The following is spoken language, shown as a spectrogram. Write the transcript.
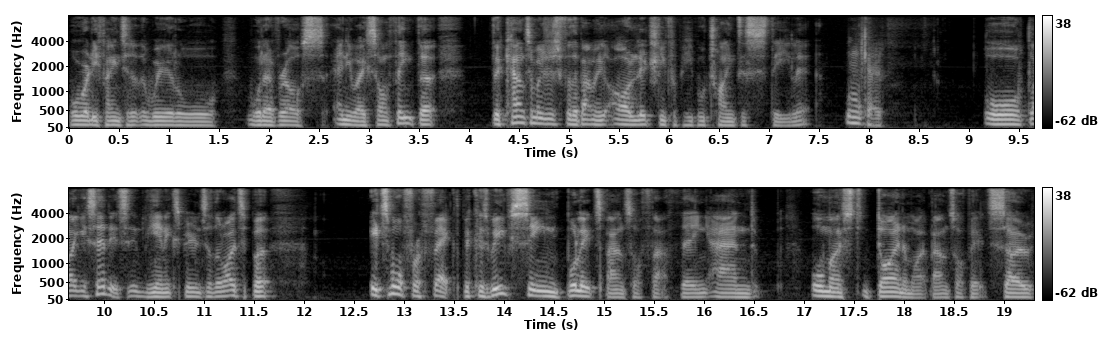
already fainted at the wheel or whatever else. Anyway, so I think that the countermeasures for the Batmobile are literally for people trying to steal it, Okay. or like you said, it's the inexperience of the writer, but it's more for effect because we've seen bullets bounce off that thing and almost dynamite bounce off it. So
